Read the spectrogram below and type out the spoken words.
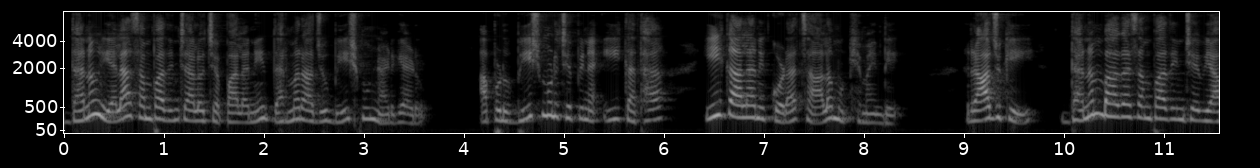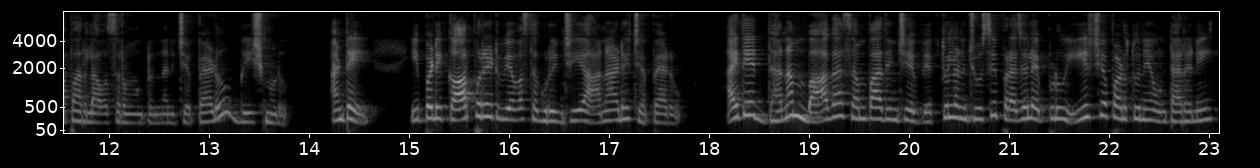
ధనం ఎలా సంపాదించాలో చెప్పాలని ధర్మరాజు భీష్ముడిని అడిగాడు. అప్పుడు భీష్ముడు చెప్పిన ఈ కథ ఈ కాలానికి కూడా చాలా ముఖ్యమైంది. రాజుకి ధనం బాగా సంపాదించే వ్యాపారుల అవసరం ఉంటుందని చెప్పాడు భీష్ముడు. అంటే ఇప్పటి కార్పొరేట్ వ్యవస్థ గురించి ఆనాడే చెప్పాడు. అయితే ధనం బాగా సంపాదించే వ్యక్తులను చూసి ప్రజలు ఎప్పుడూ ఈర్ష్యపడుతూనే ఉంటారని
